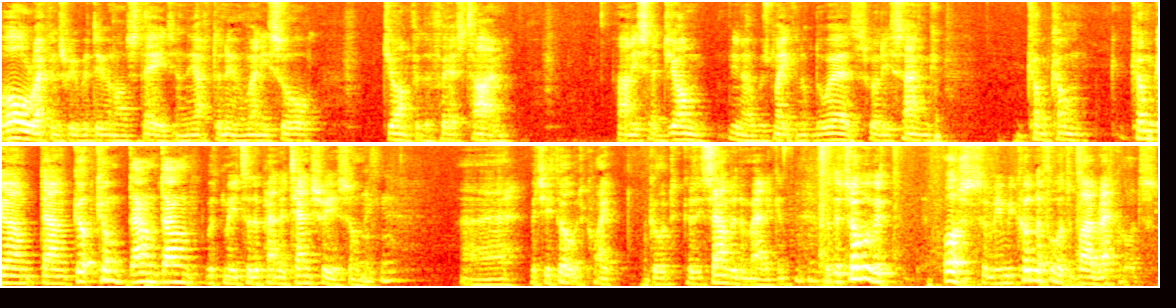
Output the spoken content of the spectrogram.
Paul reckons we were doing on stage in the afternoon when he saw John for the first time. And he said John, you know, was making up the words when he sang, "Come, come, come down, down, come down, down with me to the penitentiary" or something, uh, which he thought was quite good because it sounded American. But the trouble with us, I mean, we couldn't afford to buy records.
